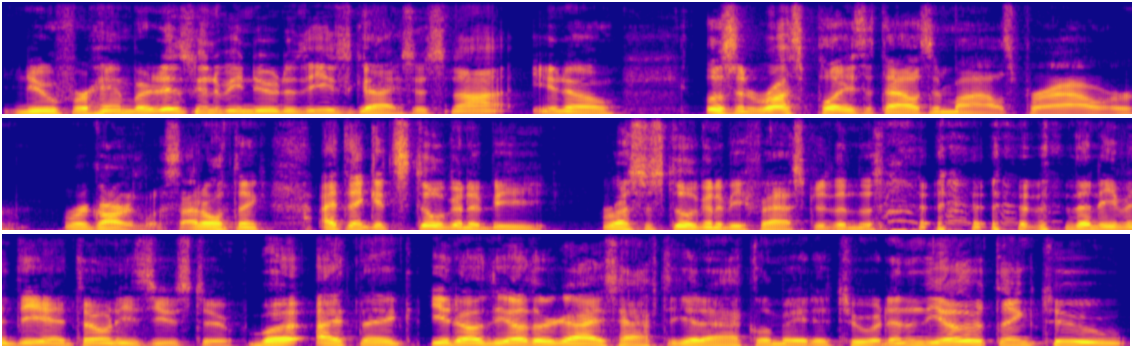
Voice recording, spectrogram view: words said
new for him, but it is going to be new to these guys. It's not, you know, listen, Russ plays a thousand miles per hour regardless. I don't think, I think it's still going to be Russ is still going to be faster than the than even D'Antoni's used to. But I think you know the other guys have to get acclimated to it. And then the other thing too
